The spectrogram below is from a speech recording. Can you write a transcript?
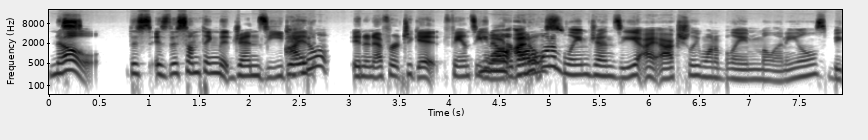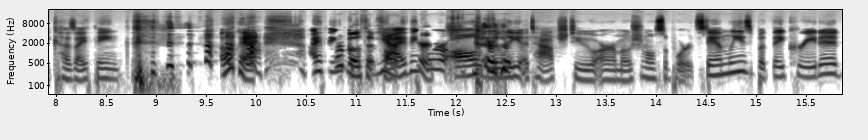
No. This is this something that Gen Z did? I don't in an effort to get fancy you know, water I don't want to blame Gen Z. I actually want to blame millennials because I think Okay. I think We're both at fault. yeah, fault. I think Sure. we're all really attached to our emotional support Stanleys, but they created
